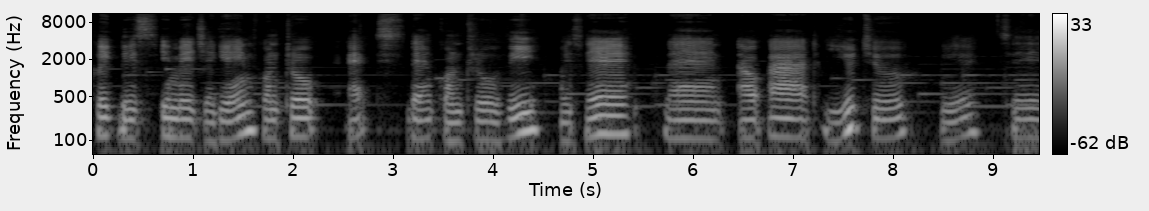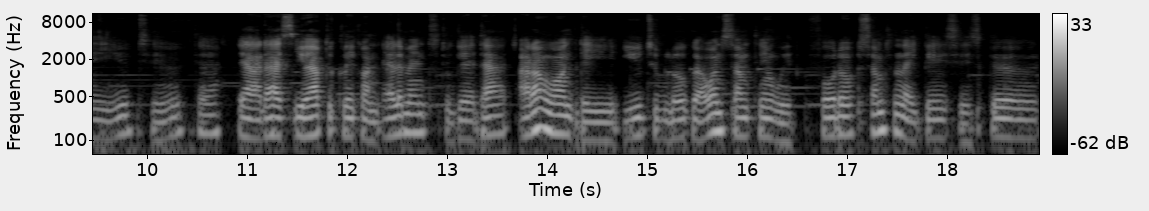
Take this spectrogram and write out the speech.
click this image again. Control x then control v it's there then i'll add youtube here. Say youtube. Yeah that's you have to click on element to get that. I don't want the youtube logo. I want something with photo something like this is good.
